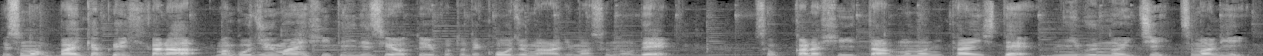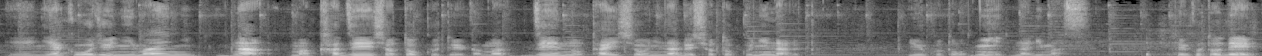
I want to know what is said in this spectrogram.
でその売却益から、まあ、50万円引いていいですよということで控除がありますのでそこから引いたものに対して2分の1つまり252万円が、まあ、課税所得というか、まあ、税の対象になる所得になるということになります。ということで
